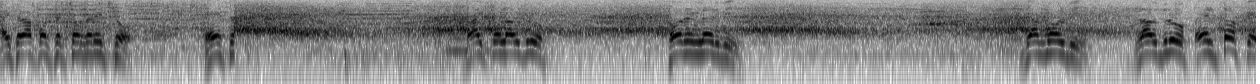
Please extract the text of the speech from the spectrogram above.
Ahí se va por sector derecho. Eso. Michael Laudrup. Soren Lerby. Jan Molby. Laudrup, el toque,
